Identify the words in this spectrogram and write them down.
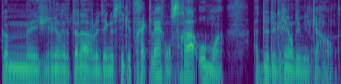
comme j'y reviendrai tout à l'heure, le diagnostic est très clair, on sera au moins à 2 degrés en 2040.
